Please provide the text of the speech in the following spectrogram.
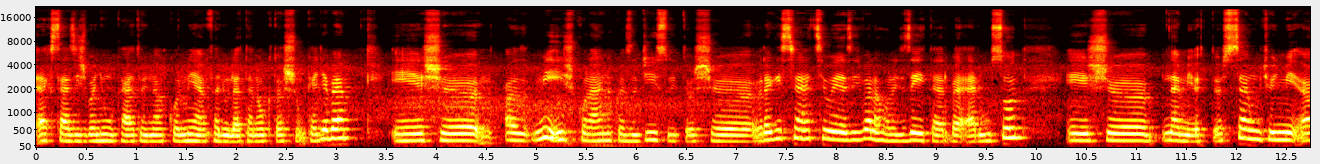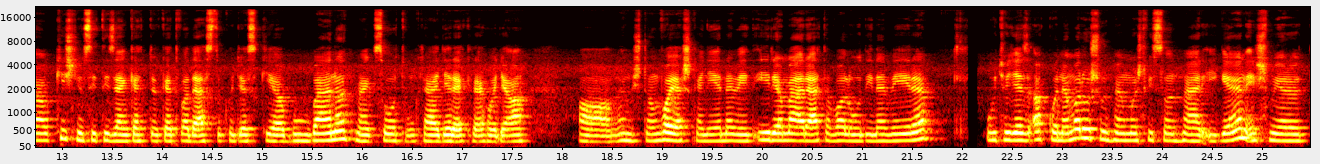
extázisban nyúlkált, hogy na, akkor milyen felületen oktassunk egyebe, és a mi iskolának az a G Suite-os regisztrációja, ez így valahol az éterbe elúszott, és nem jött össze, úgyhogy mi a kisnyuszi 12-ket vadáztuk, hogy az ki a búbánat, meg szóltunk rá a gyerekre, hogy a, a nem is tudom, vajaskenyér nevét írja már át a valódi nevére, Úgyhogy ez akkor nem valósult meg, most viszont már igen, és mielőtt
